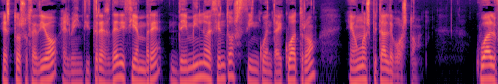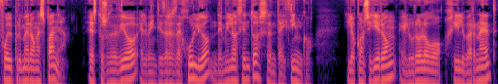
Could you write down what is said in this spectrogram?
Esto sucedió el 23 de diciembre de 1954 en un hospital de Boston. ¿Cuál fue el primero en España? Esto sucedió el 23 de julio de 1965 y lo consiguieron el urólogo Gil Bernet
